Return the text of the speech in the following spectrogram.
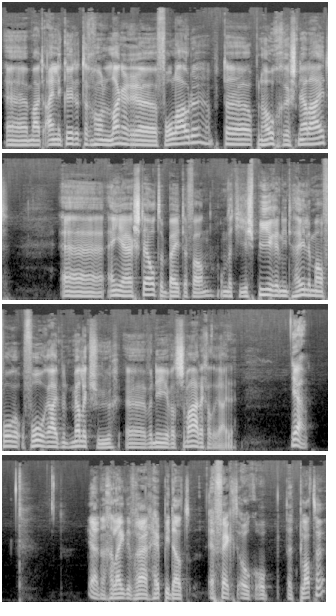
Maar uiteindelijk kun je het er gewoon langer volhouden op, het, op een hogere snelheid. Eh, en je herstelt er beter van, omdat je je spieren niet helemaal vol, vol rijdt met melkzuur eh, wanneer je wat zwaarder gaat rijden. ja, Ja, dan gelijk de vraag, heb je dat effect ook op het platte?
